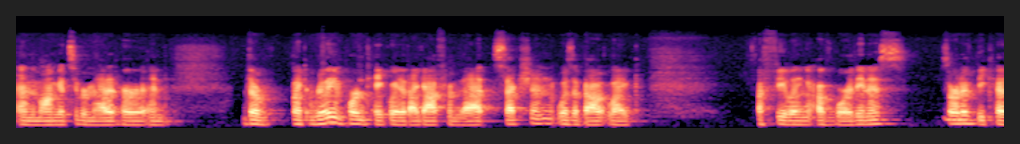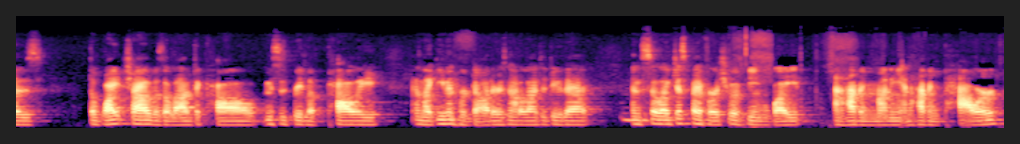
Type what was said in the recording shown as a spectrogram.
and the mom gets super mad at her and the like really important takeaway that I got from that section was about like a feeling of worthiness, sort of because the white child was allowed to call Mrs. Breedlove Polly, and like even her daughter is not allowed to do that. And so like just by virtue of being white and having money and having power,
